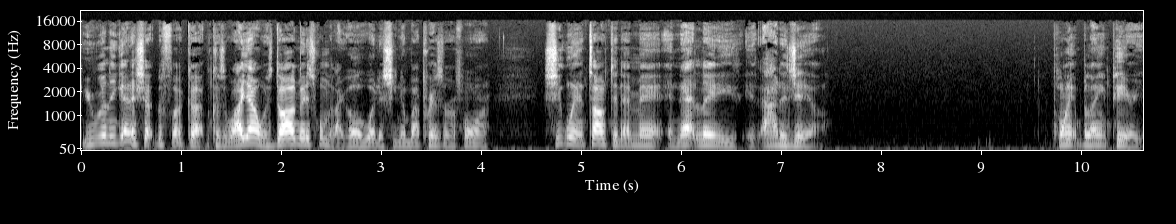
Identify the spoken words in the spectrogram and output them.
You really gotta shut the fuck up. Because while y'all was dogging this woman, like, oh, what does she know about prison reform? She went and talked to that man, and that lady is out of jail. Point blank, period.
